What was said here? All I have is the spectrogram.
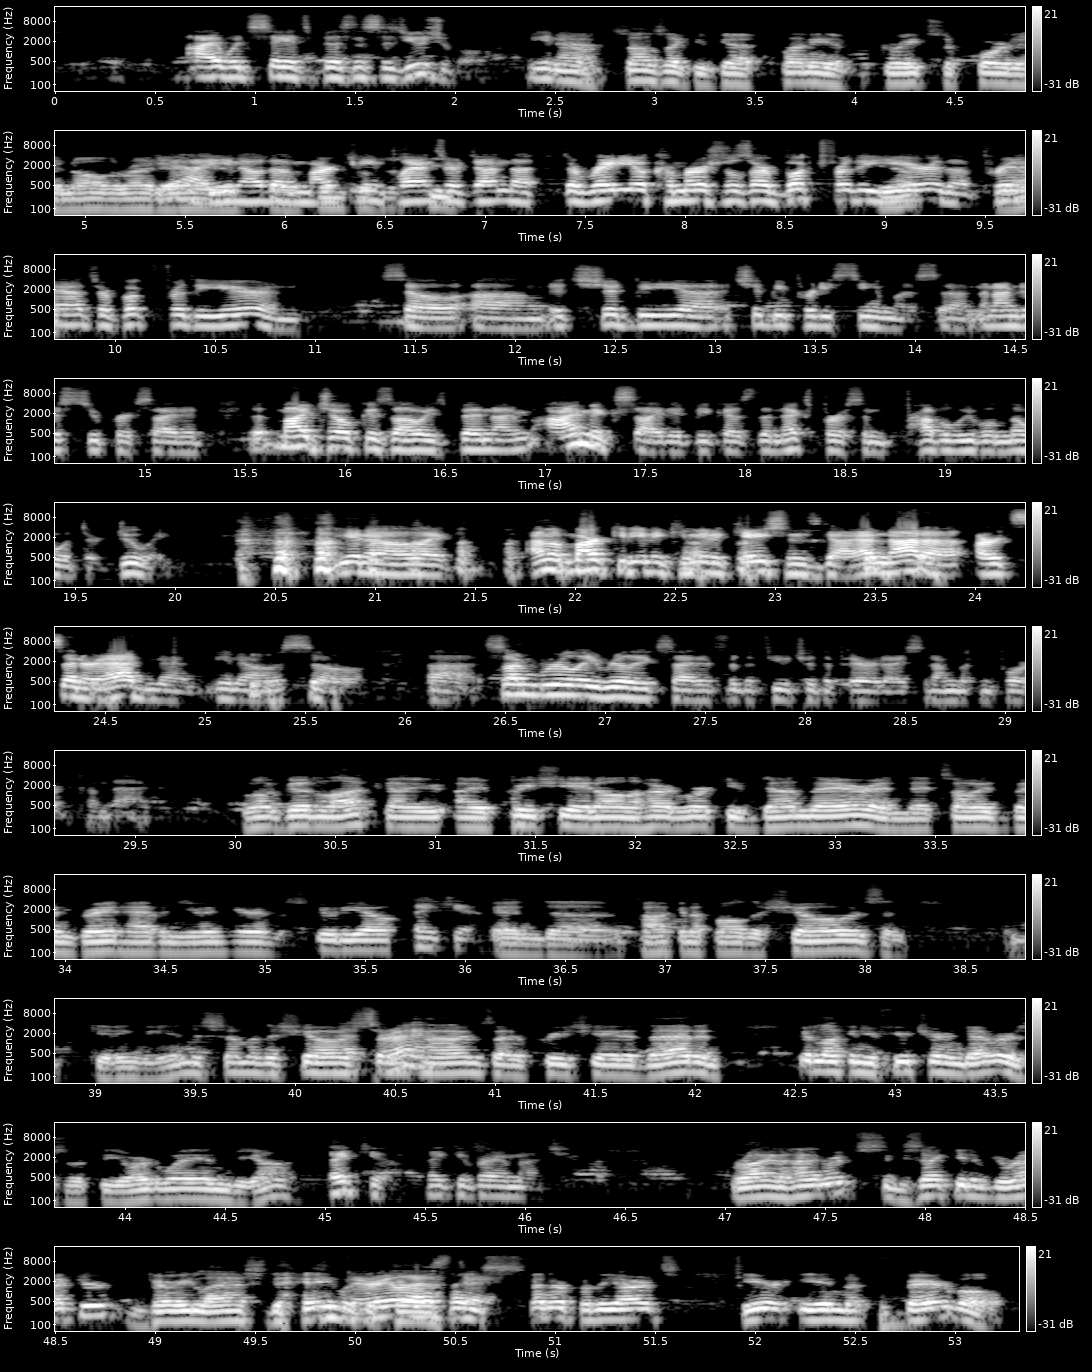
i would say it's business as usual you know Yeah, sounds like you've got plenty of great support in all the right yeah, areas. you know the things marketing plans keep- are done. The the radio commercials are booked for the Yep, year. The print yep. ads are booked for the year, and so um, it should be uh, it should be pretty seamless. Um, and I'm just super excited. My joke has always been I'm I'm excited because the next person probably will know what they're doing. You know, like I'm a marketing and communications guy. I'm not a art center admin. You know, so uh, so I'm really really excited for the future of the Paradise, and I'm looking forward to come back. Well, good luck. I, I appreciate all the hard work you've done there, and it's always been great having you in here in the studio Thank you. and uh, talking up all the shows and, and getting me into some of the shows That's right. sometimes. I appreciated that, and good luck in your future endeavors with the Ordway and beyond. Thank you. Thank you very much. Ryan Heinritz, Executive Director, very last day with Very the last Paradise day. Center for the Arts here in Faribault.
